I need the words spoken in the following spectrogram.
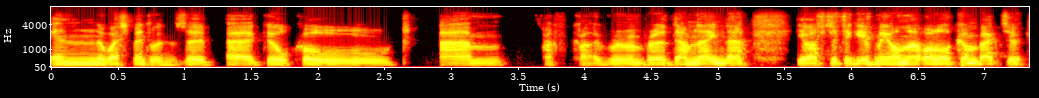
in the West Midlands, a, a girl called um, I can't remember her damn name now. You'll have to forgive me on that one. I'll come back to it.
